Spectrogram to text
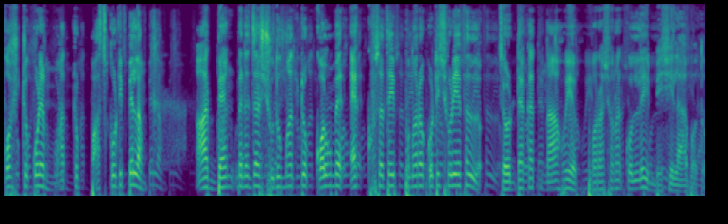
কষ্ট করে মাত্র পাঁচ কোটি পেলাম। আর ব্যাংক ম্যানেজার শুধুমাত্র কলমের এক খোসাতেই পনেরো কোটি ছড়িয়ে ফেলল। চোর ডাকাত না হয়ে পড়াশোনা করলেই বেশি লাভ হতো।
